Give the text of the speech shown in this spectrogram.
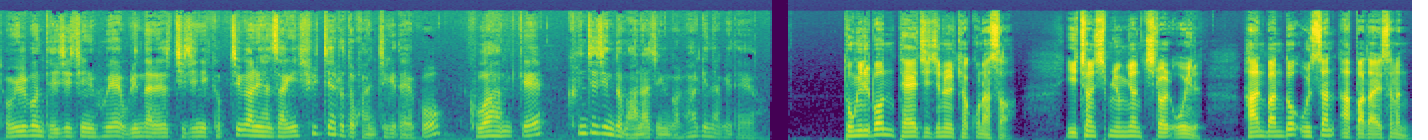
동일본 대지진 후에 우리나라에서 지진이 급증하는 현상이 실제로도 관측이 되고 그와 함께 큰 지진도 많아진 걸 확인하게 돼요. 동일본 대지진을 겪고 나서 2016년 7월 5일 한반도 울산 앞바다에서는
